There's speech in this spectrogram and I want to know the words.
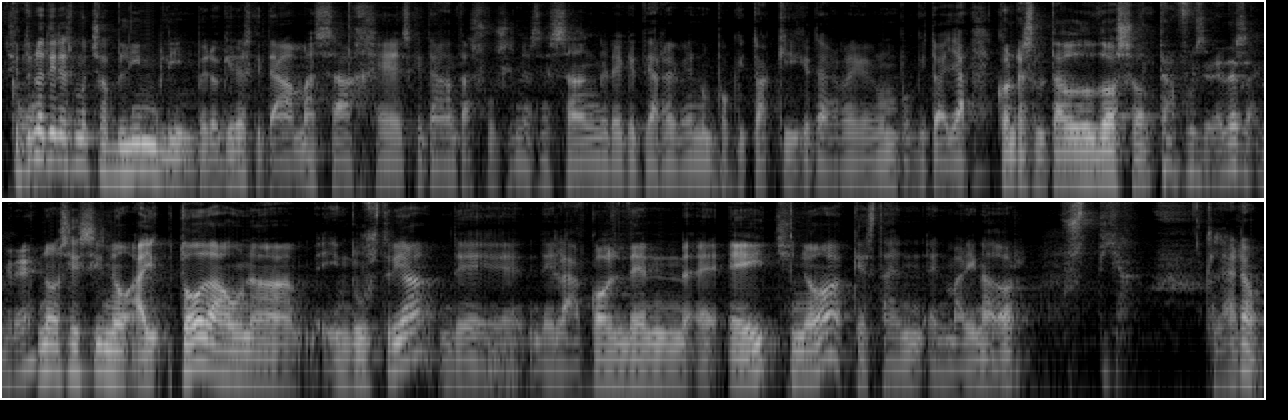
Si tú no tienes mucho bling bling, pero quieres que te hagan masajes, que te hagan transfusiones de sangre, que te arreglen un poquito aquí, que te arreglen un poquito allá, con resultado dudoso, Transfusiones de sangre. No, sí, sí, no. Hay toda una industria de, de la Golden Age, ¿no? Que está en, en Marinador. Hostia. Claro.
